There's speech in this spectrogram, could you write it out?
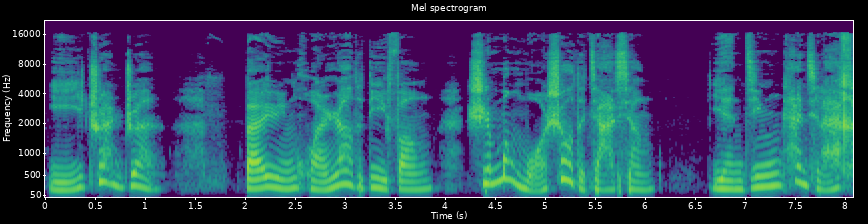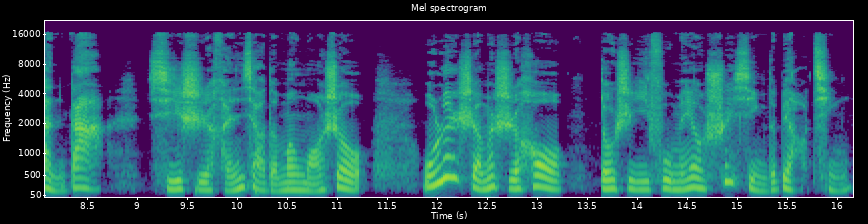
一转转。白云环绕的地方是梦魔兽的家乡，眼睛看起来很大，其实很小的梦魔兽，无论什么时候都是一副没有睡醒的表情。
